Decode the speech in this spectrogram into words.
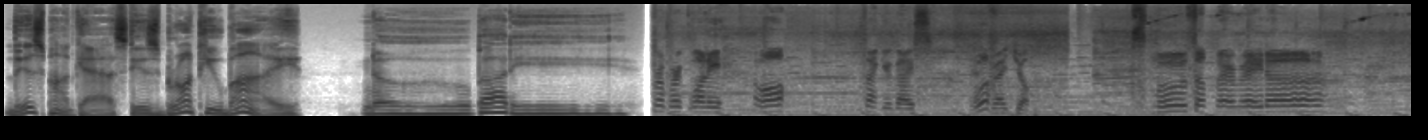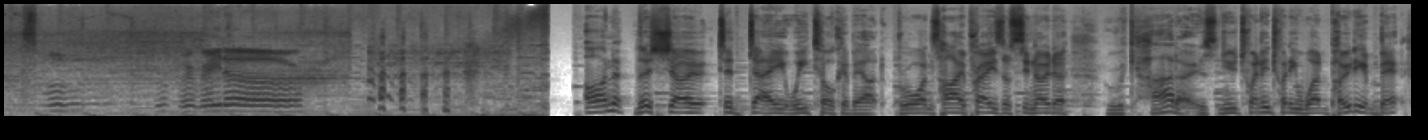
This podcast is brought to you by Nobody. Rubber quality. Oh, thank you guys. Woo. Great job. Smooth operator. Smooth operator. On the show today, we talk about Brawn's high praise of Tsunoda, Ricciardo's new 2021 podium bet,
